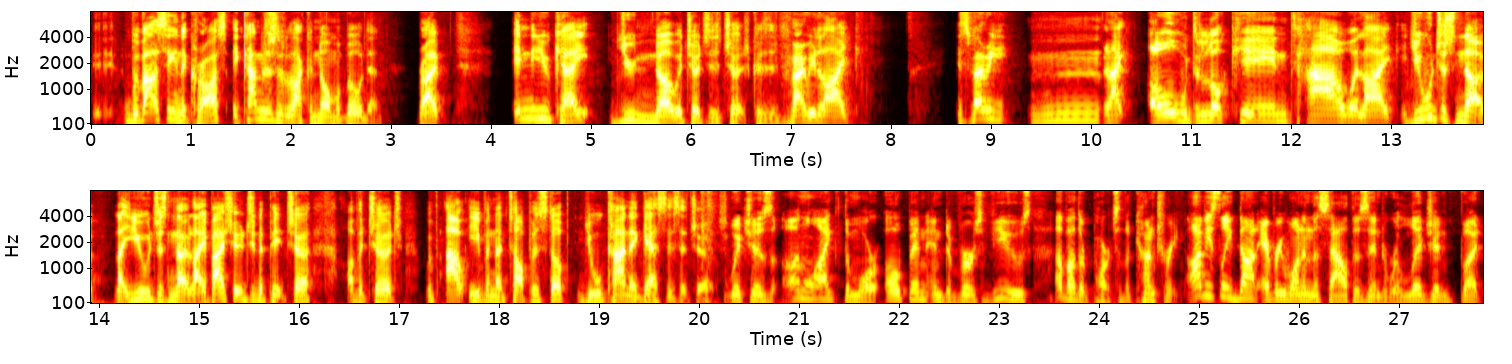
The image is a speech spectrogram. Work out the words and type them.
it, without seeing the cross, it kind of just looks like a normal building, right? In the UK, you know a church is a church because it's very like, it's very mm, like old looking tower. Like you would just know, like you would just know. Like if I showed you the picture of a church without even the top and stuff, you will kind of guess it's a church. which is unlike the more open and diverse views of other parts of the country. Obviously, not everyone in the South is into religion, but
